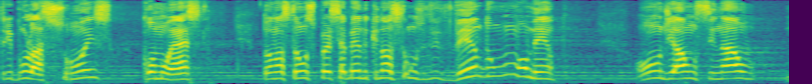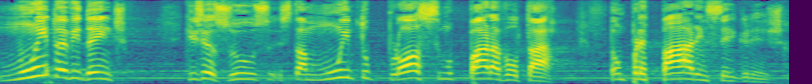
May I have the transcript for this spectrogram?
tribulações como esta. Então nós estamos percebendo que nós estamos vivendo um momento onde há um sinal muito evidente que Jesus está muito próximo para voltar. Então preparem-se, igreja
